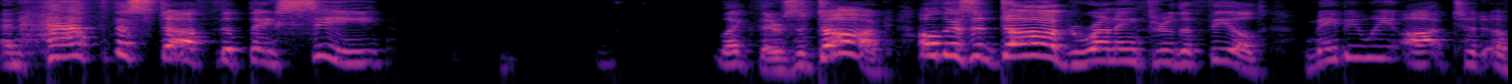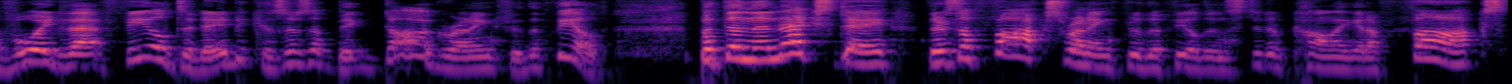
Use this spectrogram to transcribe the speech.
And half the stuff that they see, like there's a dog. Oh, there's a dog running through the field. Maybe we ought to avoid that field today because there's a big dog running through the field. But then the next day, there's a fox running through the field. Instead of calling it a fox,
